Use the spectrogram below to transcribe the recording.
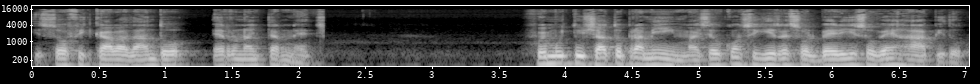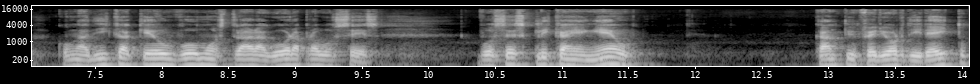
e só ficava dando erro na internet. Foi muito chato para mim, mas eu consegui resolver isso bem rápido, com a dica que eu vou mostrar agora para vocês. Vocês clicam em Eu, canto inferior direito,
